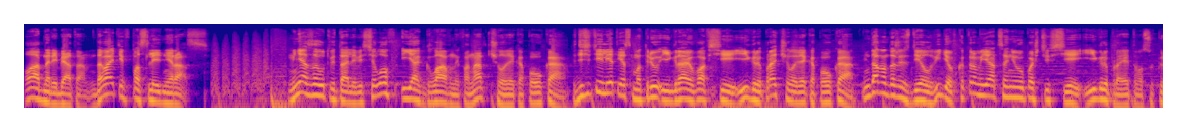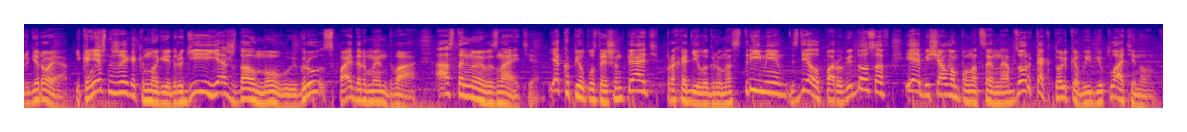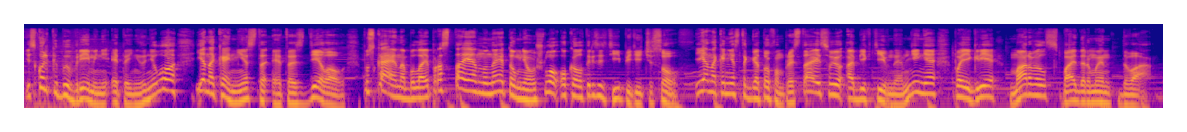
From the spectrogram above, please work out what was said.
Ладно, ребята, давайте в последний раз. Меня зовут Виталий Веселов, и я главный фанат Человека-паука. С 10 лет я смотрю и играю во все игры про Человека-паука. Недавно даже сделал видео, в котором я оцениваю почти все игры про этого супергероя. И конечно же, как и многие другие, я ждал новую игру Spider-Man 2, а остальное вы знаете. Я купил PlayStation 5, проходил игру на стриме, сделал пару видосов и обещал вам полноценный обзор, как только выбью платину. И сколько бы времени это и не заняло, я наконец-то это сделал. Пускай она была и простая, но на это у меня ушло около 35 часов. Я наконец-то готов вам представить свое объективное мнение по игре Marvel Spider-Man 2.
